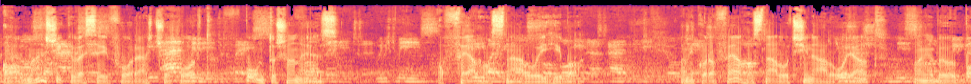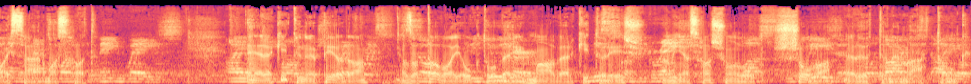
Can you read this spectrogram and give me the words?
A másik veszélyforrás csoport pontosan ez, a felhasználói hiba. Amikor a felhasználó csinál olyat, amiből baj származhat. Erre kitűnő példa az a tavaly októberi malware kitörés, amihez hasonló soha előtte nem láttunk.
